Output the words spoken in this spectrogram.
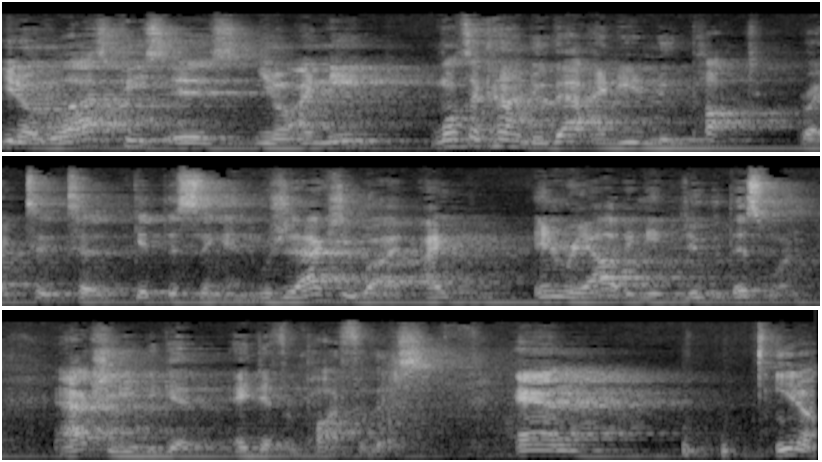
you know, the last piece is, you know, I need, once I kind of do that, I need a new pot, right, to, to get this thing in, which is actually what I, in reality, need to do with this one. I actually need to get a different pot for this. And, you know,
